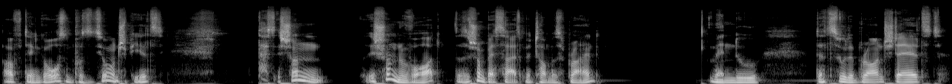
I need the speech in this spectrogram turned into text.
auf den großen Positionen spielst, das ist schon, ist schon ein Wort. Das ist schon besser als mit Thomas Bryant. Wenn du dazu LeBron stellst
